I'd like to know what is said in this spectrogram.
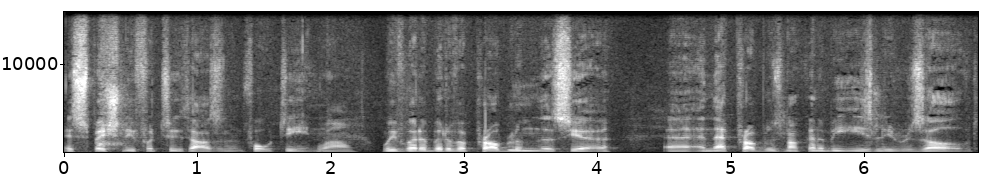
especially for 2014. Wow. We've got a bit of a problem this year, uh, and that problem is not going to be easily resolved.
